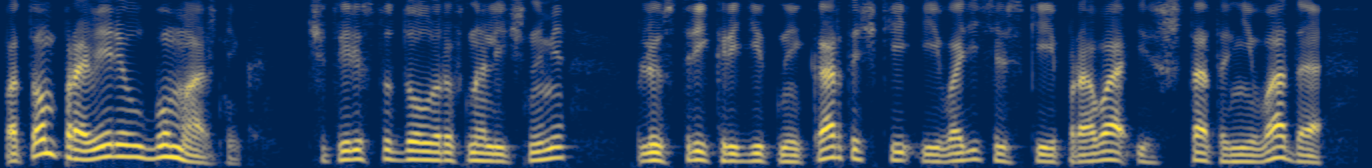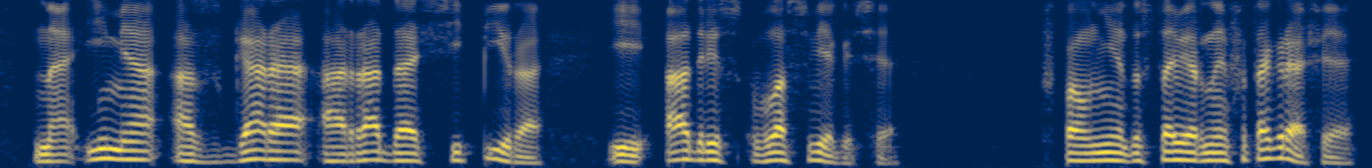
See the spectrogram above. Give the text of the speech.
Потом проверил бумажник. 400 долларов наличными, плюс три кредитные карточки и водительские права из штата Невада на имя Асгара Арада Сипира и адрес в Лас-Вегасе. Вполне достоверная фотография.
